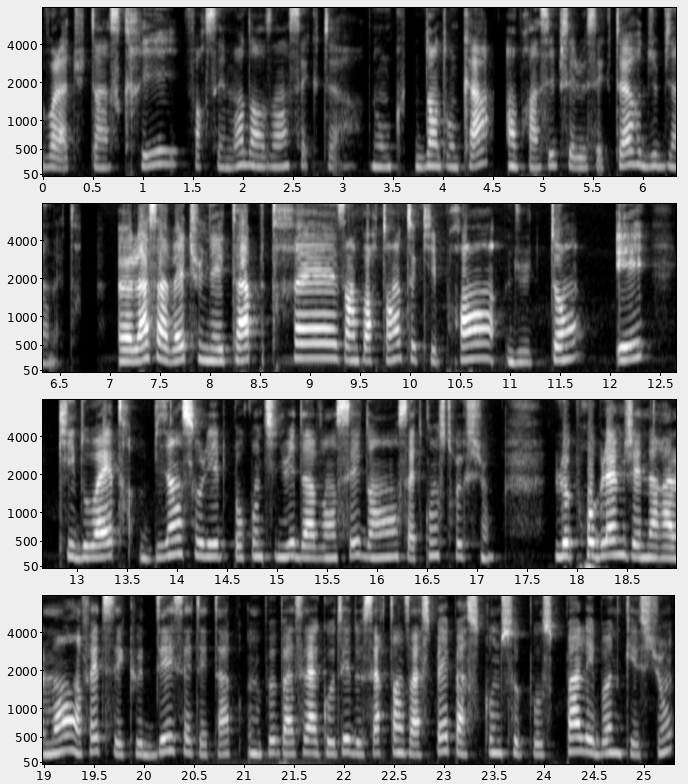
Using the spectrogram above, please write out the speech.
Voilà, tu t'inscris forcément dans un secteur. Donc dans ton cas, en principe c'est le secteur du bien-être. Euh, là, ça va être une étape très importante qui prend du temps et qui doit être bien solide pour continuer d'avancer dans cette construction. Le problème généralement, en fait, c'est que dès cette étape, on peut passer à côté de certains aspects parce qu'on ne se pose pas les bonnes questions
